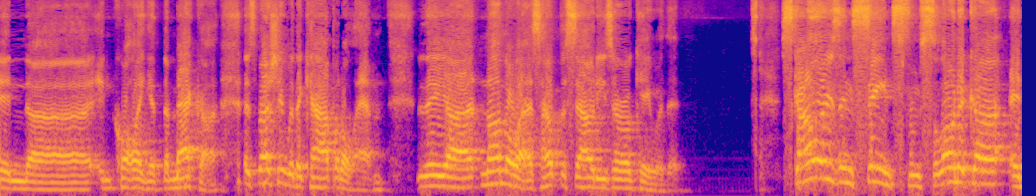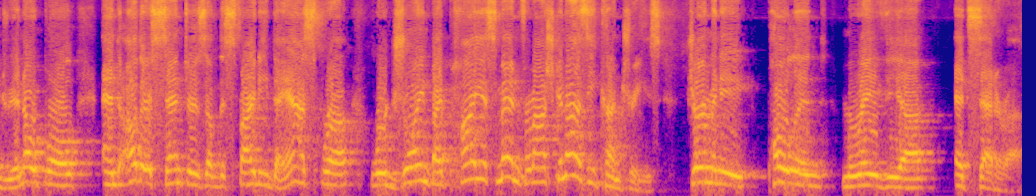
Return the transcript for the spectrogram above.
in, uh, in calling it the Mecca, especially with a capital M. They, uh, nonetheless, hope the Saudis are okay with it. Scholars and saints from Salonika, Adrianople, and other centers of the Sephardi diaspora were joined by pious men from Ashkenazi countries, Germany, Poland, Moravia, etc.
